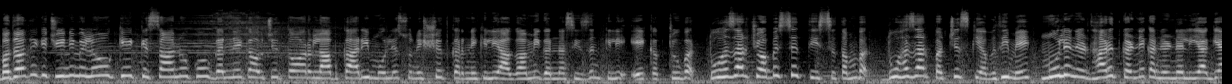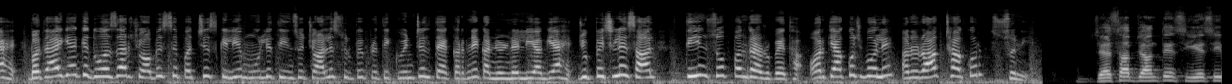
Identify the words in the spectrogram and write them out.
बता दें कि चीनी मिलों के किसानों को गन्ने का उचित और लाभकारी मूल्य सुनिश्चित करने के लिए आगामी गन्ना सीज़न के लिए 1 अक्टूबर 2024 से 30 सितंबर 2025 की अवधि में मूल्य निर्धारित करने का निर्णय लिया गया है। बताया गया कि 2024 से 25 के लिए मूल्य तीन सौ प्रति क्विंटल तय करने का निर्णय लिया गया है, जो पिछले साल तीन सौ था। और क्या कुछ बोले? अनुराग ठाकुर, सुनिए। जैसा आप जानते हैं सी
